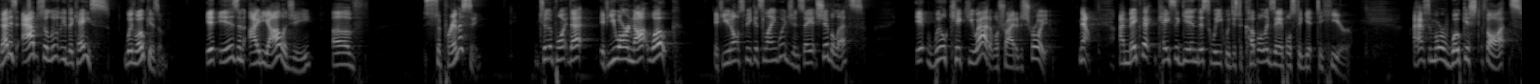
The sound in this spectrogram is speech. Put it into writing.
That is absolutely the case with wokeism. It is an ideology of supremacy to the point that if you are not woke, if you don't speak its language and say it's shibboleths, it will kick you out. It will try to destroy you. Now, I make that case again this week with just a couple examples to get to here. I have some more wokest thoughts,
